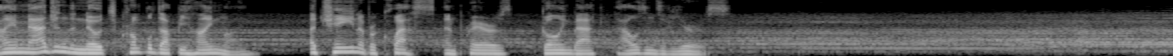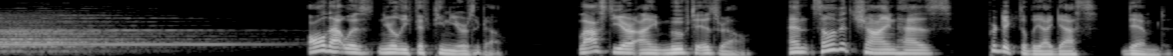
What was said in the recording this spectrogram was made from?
I imagined the notes crumpled up behind mine, a chain of requests and prayers going back thousands of years. All that was nearly 15 years ago. Last year, I moved to Israel, and some of its shine has, predictably, I guess, dimmed.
